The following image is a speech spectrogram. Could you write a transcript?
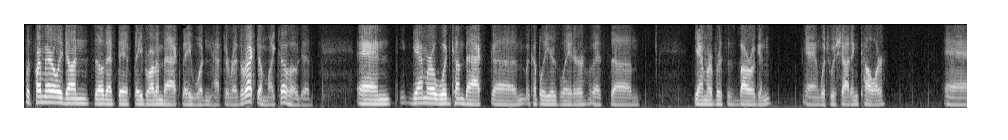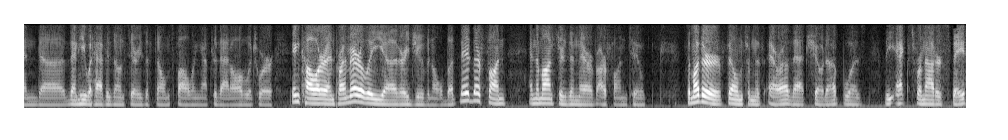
was primarily done so that they, if they brought him back, they wouldn't have to resurrect him like Toho did. And Gamera would come back um, a couple of years later with um, Gamera versus Barugon, and which was shot in color. And uh, then he would have his own series of films following after that, all of which were in color and primarily uh, very juvenile, but they're, they're fun, and the monsters in there are fun too. Some other films from this era that showed up was The X from Outer Space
